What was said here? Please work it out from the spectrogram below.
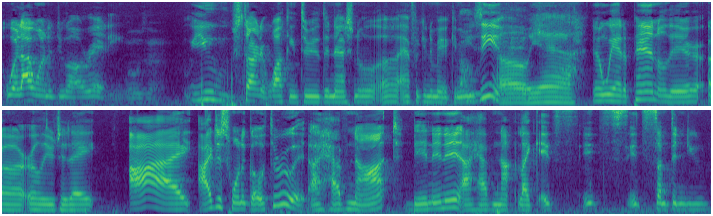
what I want to do already. What was that? You started walking through the National uh, African American Museum. Oh yeah. and we had a panel there uh, earlier today. I I just want to go through it. I have not been in it. I have not like it's it's it's something you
